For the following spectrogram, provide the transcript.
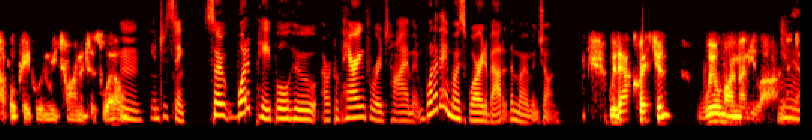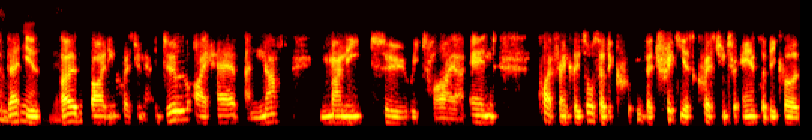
uh, for people in retirement as well. Mm, interesting. So, what are people who are preparing for retirement? What are they most worried about at the moment, John? without question, will my money last? Yeah. That Yeah. is overriding question. Do I have enough money to retire? And quite frankly, it's also the, the trickiest question to answer because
